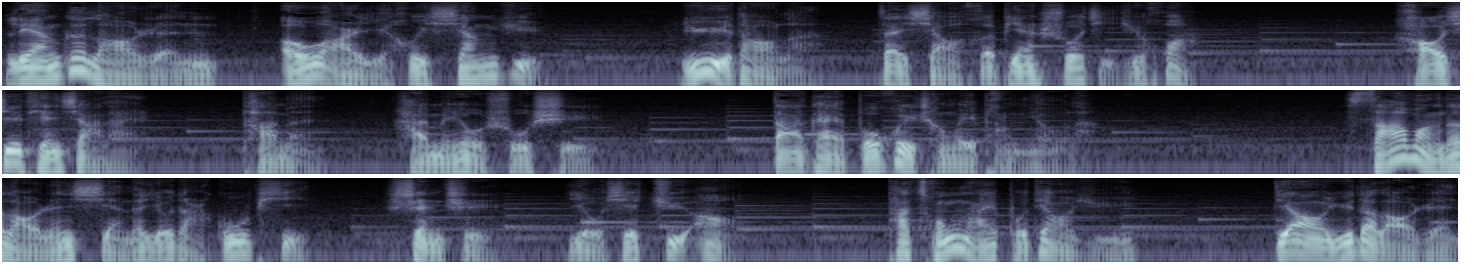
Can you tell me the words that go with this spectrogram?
两个老人偶尔也会相遇，遇到了在小河边说几句话。好些天下来，他们还没有熟识，大概不会成为朋友了。撒网的老人显得有点孤僻，甚至有些倨傲。他从来不钓鱼，钓鱼的老人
